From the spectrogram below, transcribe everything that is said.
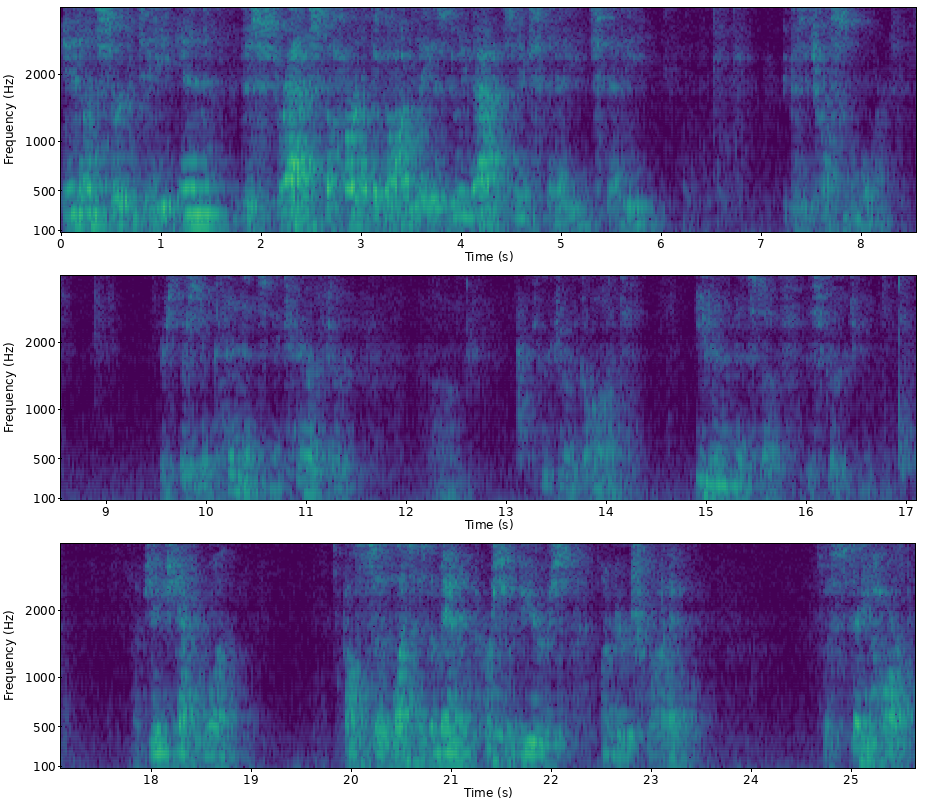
In uncertainty, in distress, the heart of the godly is doing that, saying, steady, steady, because he trusts in the Lord. There's, there's a dependence in the character, um, character of God even in the midst of discouragement. Uh, James chapter 1 also says, Blessed is the man who perseveres under trial. So a steady heart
